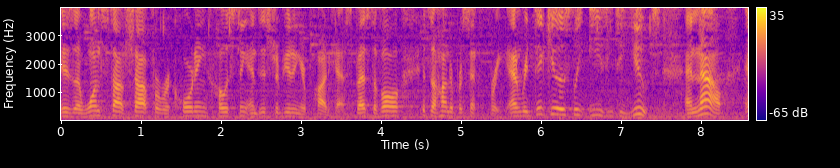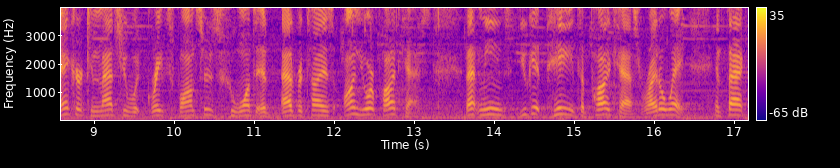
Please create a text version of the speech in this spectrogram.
is a one stop shop for recording, hosting, and distributing your podcast. Best of all, it's 100% free and ridiculously easy to use. And now, Anchor can match you with great sponsors who want to advertise on your podcast. That means you get paid to podcast right away. In fact,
